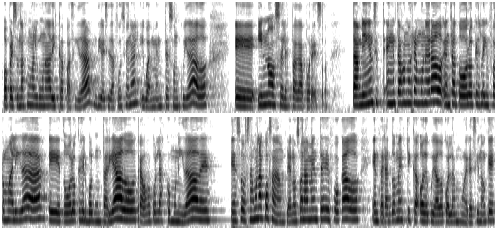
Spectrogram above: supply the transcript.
o personas con alguna discapacidad, diversidad funcional, igualmente son cuidados eh, y no se les paga por eso. También en, el trabajo no remunerado entra todo lo que es la informalidad, eh, todo lo que es el voluntariado, trabajo con las comunidades. Eso, es una cosa amplia, no solamente es enfocado en tareas domésticas o de cuidado con las mujeres, sino que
